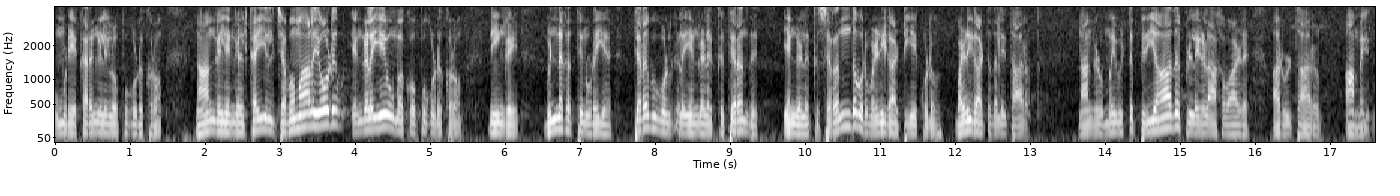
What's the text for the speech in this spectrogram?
உம்முடைய கரங்களில் ஒப்பு கொடுக்கிறோம் நாங்கள் எங்கள் கையில் ஜெபமாலையோடு எங்களையே உமக்கு ஒப்பு கொடுக்கிறோம் நீங்கள் விண்ணகத்தினுடைய திறவுகோள்களை எங்களுக்கு திறந்து எங்களுக்கு சிறந்த ஒரு வழிகாட்டியை கொடு வழிகாட்டுதலை தாரும். நாங்கள் உம்மை விட்டு பிரியாத பிள்ளைகளாக வாழ அருள் தாரும். ஆமேன்.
